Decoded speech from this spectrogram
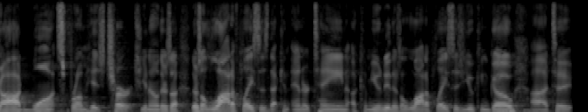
God wants from his church. You know, there's a there's a lot of places that can entertain a community. There's a lot of places you can go uh, to,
